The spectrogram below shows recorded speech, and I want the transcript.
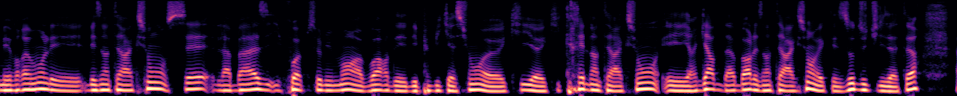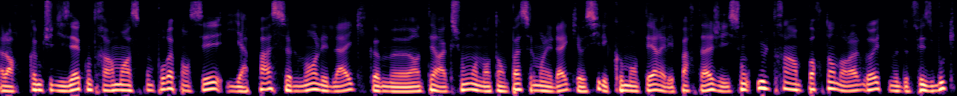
mais vraiment les, les interactions, c'est la base. Il faut absolument avoir des, des publications euh, qui, euh, qui créent de l'interaction et ils regardent d'abord les interactions avec les autres utilisateurs. Alors comme tu disais, contrairement à ce qu'on pourrait penser, il n'y a pas seulement les likes comme euh, interaction. On n'entend pas seulement les likes, il y a aussi les commentaires et les partages et ils sont ultra importants dans l'algorithme de Facebook.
